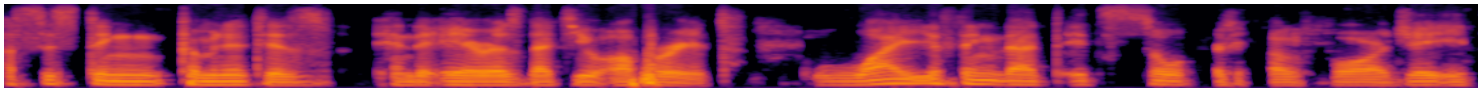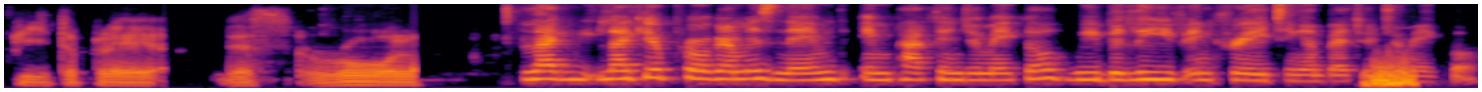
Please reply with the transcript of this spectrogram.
assisting communities in the areas that you operate, why do you think that it's so critical for JEP to play this role? Like, like your program is named Impact in Jamaica, we believe in creating a better Jamaica.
